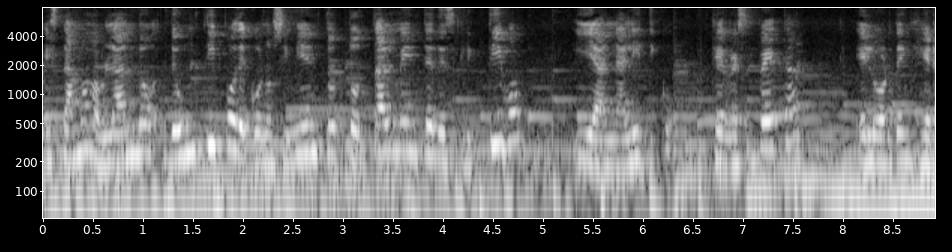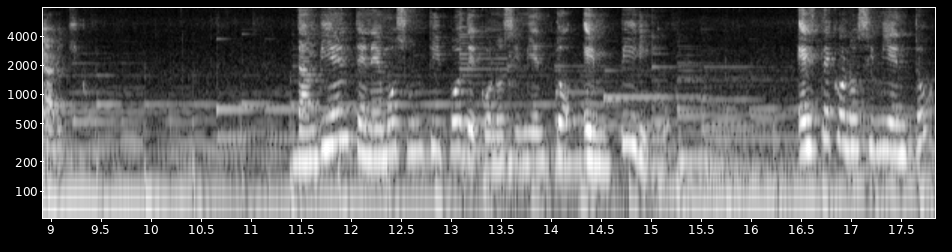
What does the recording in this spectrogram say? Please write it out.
estamos hablando de un tipo de conocimiento totalmente descriptivo y analítico que respeta el orden jerárquico. También tenemos un tipo de conocimiento empírico. Este conocimiento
